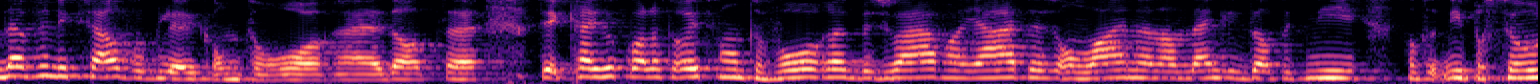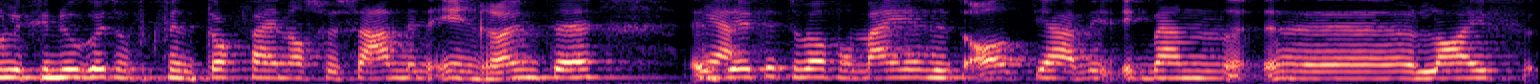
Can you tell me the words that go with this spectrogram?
dat vind ik zelf ook leuk om te horen. Dat, uh, dus ik krijg ook wel eens ooit van tevoren het bezwaar van ja, het is online. En dan denk ik dat, ik niet, dat het niet persoonlijk genoeg is. Of ik vind het toch fijn als we samen in één ruimte ja. zitten. Terwijl voor mij is het altijd, ja, ik ben uh, live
